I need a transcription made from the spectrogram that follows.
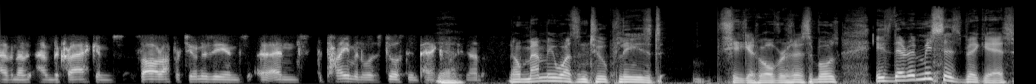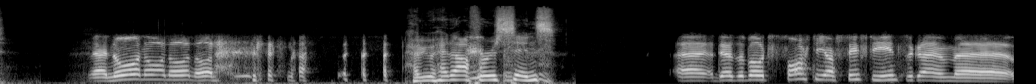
having a, having the crack and saw our opportunity and and the timing was just impeccable. Yeah. to be honest. No, Mammy wasn't too pleased. She'll get over it, I suppose. Is there a Mrs. Baguette? Uh, no, no, no, no. Have you had offers since? Uh, there's about 40 or 50 Instagram uh,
